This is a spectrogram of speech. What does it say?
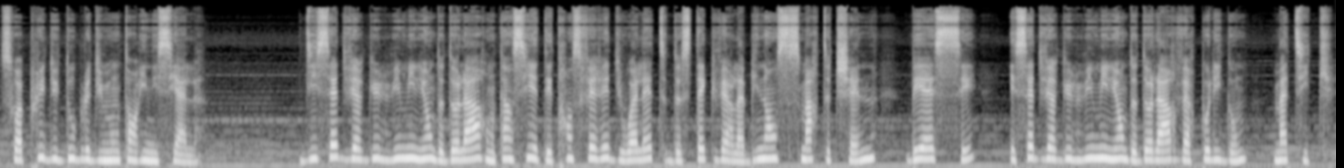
soit plus du double du montant initial. 17,8 millions de dollars ont ainsi été transférés du wallet de Stake vers la Binance Smart Chain, BSC, et 7,8 millions de dollars vers Polygon, Matic.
